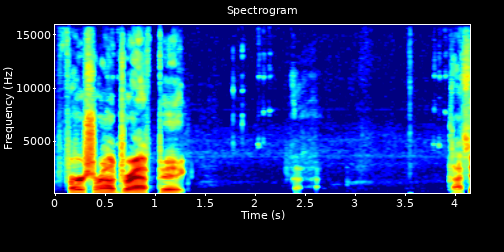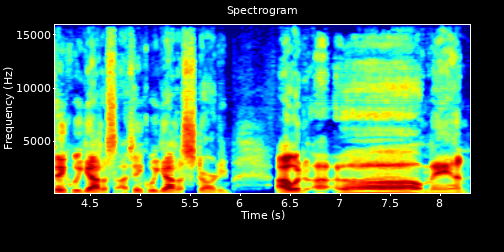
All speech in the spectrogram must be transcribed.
first round draft pick. I think we got to. I think we got to start him. I would. Uh, oh man.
